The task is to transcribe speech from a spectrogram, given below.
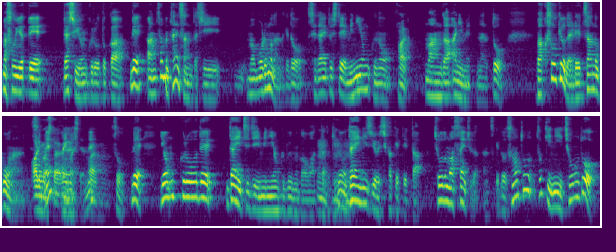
まあ、そうやってダッシュ四駆郎とかであの多分谷さんたち、まあ、俺もなんだけど世代としてミニ四駆のは漫画アニメってなると爆走兄弟レッツゴーなんですよね。ありましたよね。ありましたよね、はいはい。そう。で四駆郎で第一次ミニ四駆ブームが終わった時の第二次を仕掛けてたちょうど真っ最中だったんですけどそのと時にちょうど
